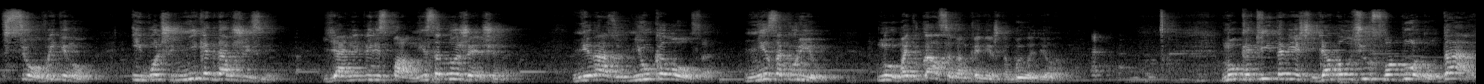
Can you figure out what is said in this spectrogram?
все выкинул, и больше никогда в жизни я не переспал ни с одной женщиной, ни разу не укололся, не закурил. Ну, матюкался там, конечно, было дело. Но какие-то вещи, я получил свободу. Да,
